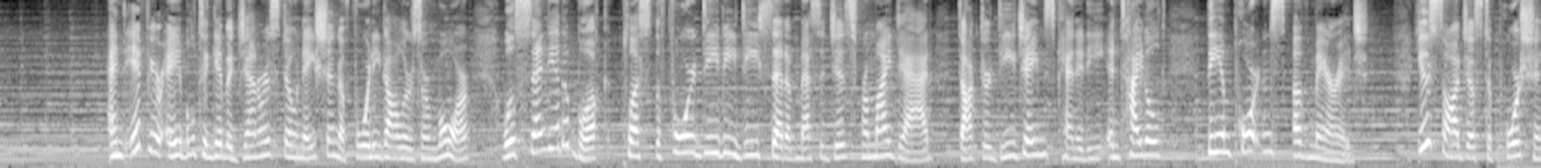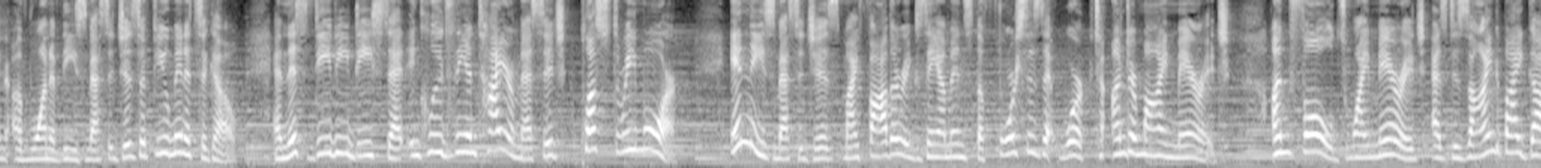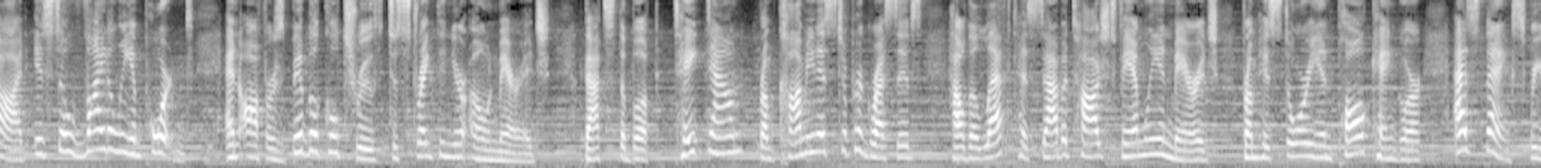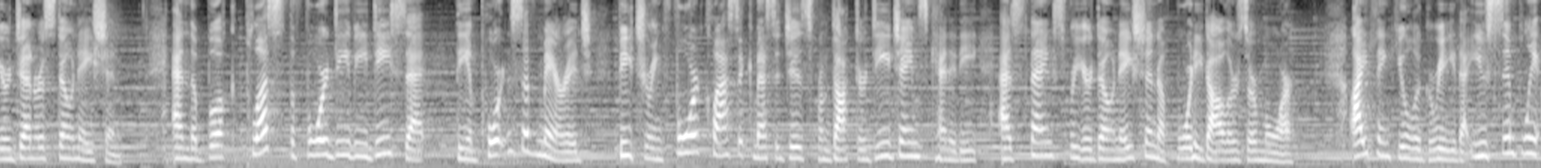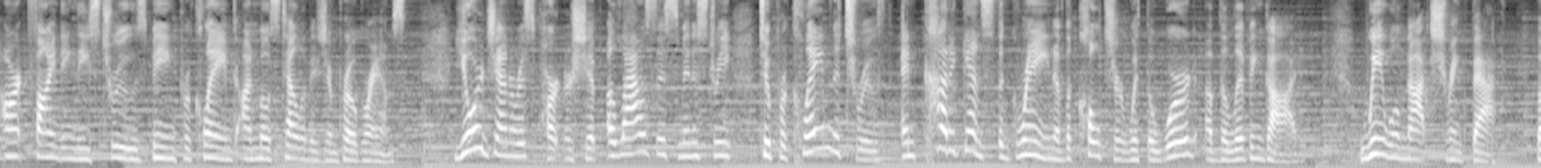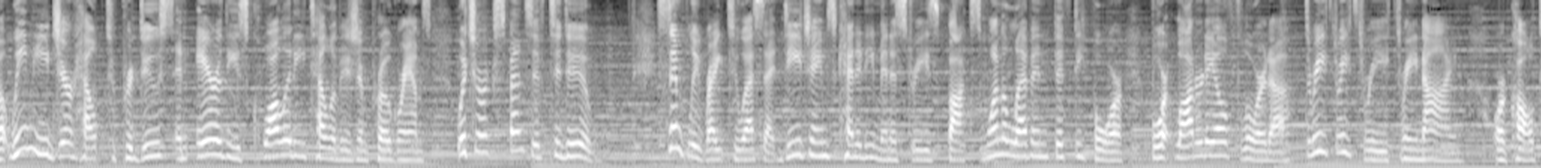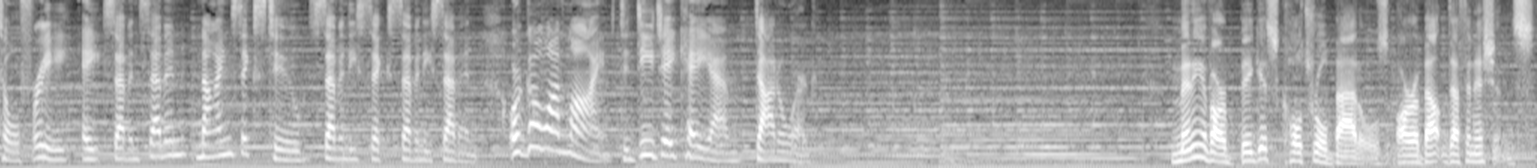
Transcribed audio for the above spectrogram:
And if you're able to give a generous donation of $40 or more, we'll send you the book plus the four DVD set of messages from my dad, Dr. D. James Kennedy, entitled the importance of marriage. You saw just a portion of one of these messages a few minutes ago, and this DVD set includes the entire message plus three more. In these messages, my father examines the forces at work to undermine marriage, unfolds why marriage, as designed by God, is so vitally important, and offers biblical truth to strengthen your own marriage. That's the book, Takedown From Communists to Progressives How the Left Has Sabotaged Family and Marriage, from historian Paul Kengor, as thanks for your generous donation. And the book, plus the four DVD set, The Importance of Marriage, featuring four classic messages from Dr. D. James Kennedy, as thanks for your donation of $40 or more. I think you'll agree that you simply aren't finding these truths being proclaimed on most television programs. Your generous partnership allows this ministry to proclaim the truth and cut against the grain of the culture with the word of the living God. We will not shrink back, but we need your help to produce and air these quality television programs, which are expensive to do. Simply write to us at D. James Kennedy Ministries, Box 11154, Fort Lauderdale, Florida 33339 or call toll free 877 962 7677 or go online to djkm.org. Many of our biggest cultural battles are about definitions.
